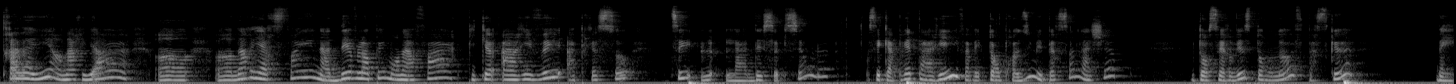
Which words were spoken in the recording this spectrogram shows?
travailler en arrière, en, en arrière-scène, à développer mon affaire, puis qu'arriver après ça, tu sais, la déception, c'est qu'après, tu arrives avec ton produit, mais personne ne l'achète ton service, ton offre, parce que, ben,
